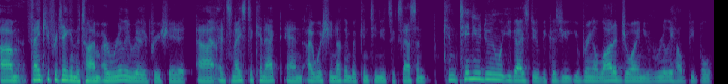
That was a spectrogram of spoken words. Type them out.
um, yeah. Thank you for taking the time. I really, really appreciate it. Uh, yeah. It's nice to connect, and I wish you nothing but continued success and continue doing what you guys do because you you bring a lot of joy and you really help people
